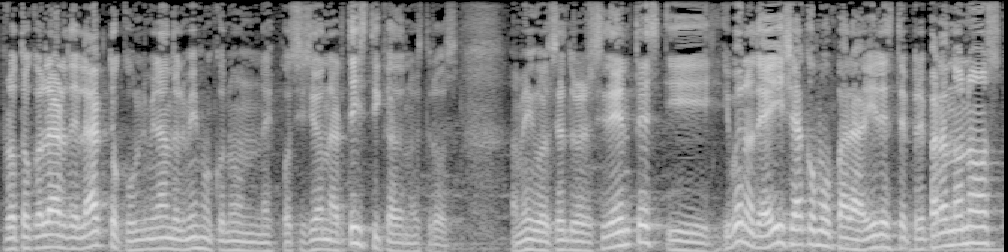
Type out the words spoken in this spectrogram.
protocolar del acto, culminando el mismo con una exposición artística de nuestros amigos del centro de residentes, y, bueno, de ahí ya como para ir este, preparándonos,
